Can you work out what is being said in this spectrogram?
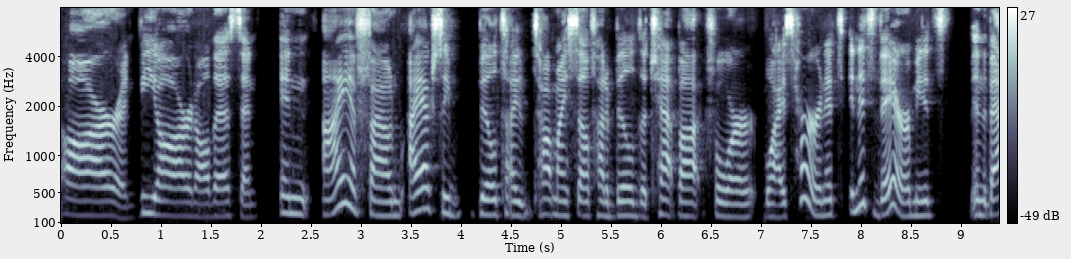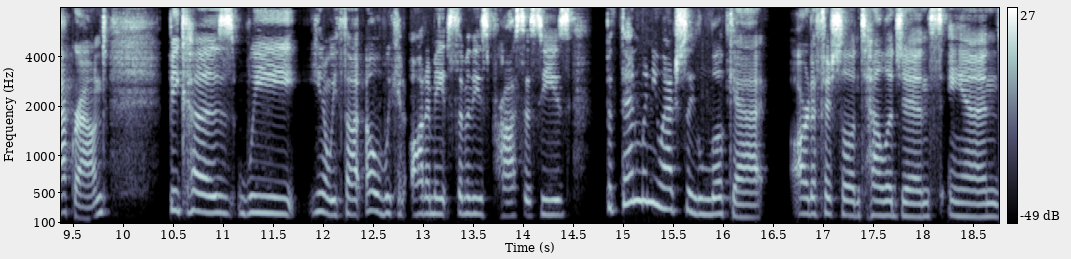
AR and VR and all this. And and I have found I actually built I taught myself how to build a chatbot for Wise Her and it's and it's there. I mean it's in the background because we you know we thought oh we could automate some of these processes but then when you actually look at artificial intelligence and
